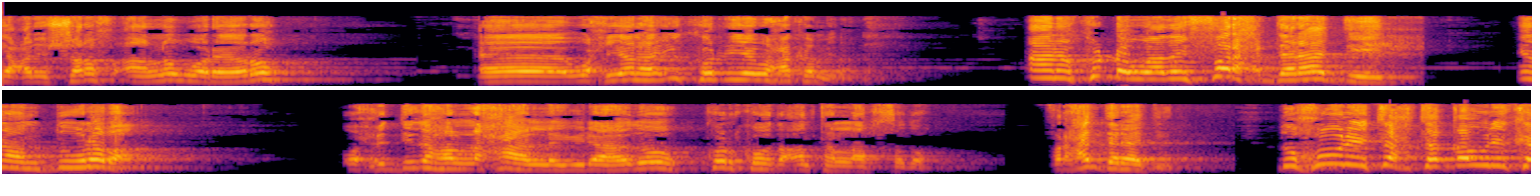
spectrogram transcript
yacni sharaf aan la wareero waxyaalaha ii kordhiyey waxaa ka mid a aanan ku dhowaaday farax daraaddeed inaan duulaba oo xidigaha laxaha la yidhaahdo korkooda aan tallaabsado. Farxad daraaddeed. Dukhuulii taxta qawlika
